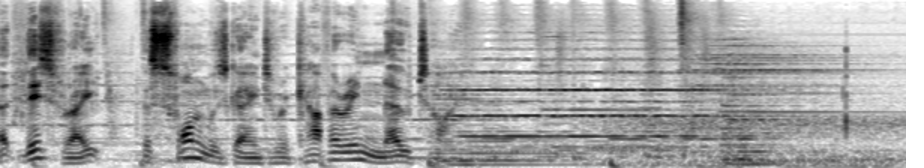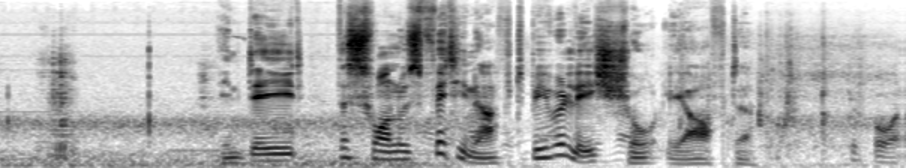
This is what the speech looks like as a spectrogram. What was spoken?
At this rate, the swan was going to recover in no time. Indeed, the swan was fit enough to be released shortly after. Good boy.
